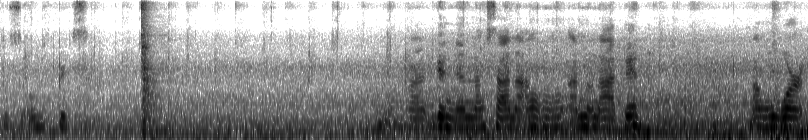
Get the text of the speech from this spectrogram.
Tapos. Ah, Ganyan lang sana ang ano natin. Ang work.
